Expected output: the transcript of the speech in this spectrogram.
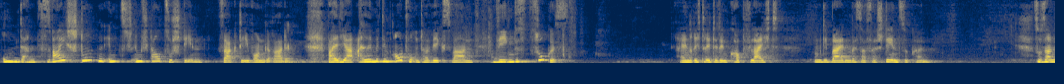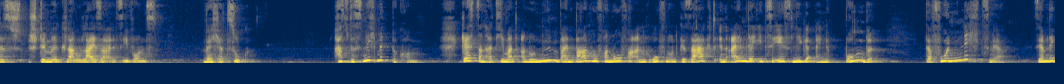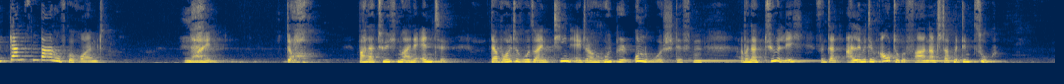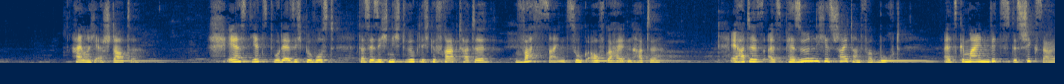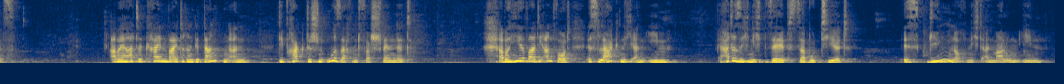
Um dann zwei Stunden im, im Stau zu stehen, sagte Yvonne gerade, weil ja alle mit dem Auto unterwegs waren, wegen des Zuges. Heinrich drehte den Kopf leicht, um die beiden besser verstehen zu können. Susannes Stimme klang leiser als Yvonnes. Welcher Zug? Hast du das nicht mitbekommen? Gestern hat jemand anonym beim Bahnhof Hannover angerufen und gesagt, in einem der ICEs liege eine Bombe. Da fuhr nichts mehr. Sie haben den ganzen Bahnhof geräumt. Nein. Doch. War natürlich nur eine Ente. Da wollte wohl so ein Teenager Rüpel Unruhe stiften. Aber natürlich sind dann alle mit dem Auto gefahren, anstatt mit dem Zug. Heinrich erstarrte. Erst jetzt wurde er sich bewusst, dass er sich nicht wirklich gefragt hatte, was seinen Zug aufgehalten hatte. Er hatte es als persönliches Scheitern verbucht, als gemeinen Witz des Schicksals. Aber er hatte keinen weiteren Gedanken an die praktischen Ursachen verschwendet. Aber hier war die Antwort, es lag nicht an ihm. Er hatte sich nicht selbst sabotiert. Es ging noch nicht einmal um ihn.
